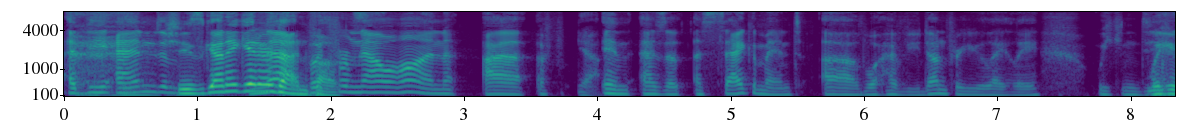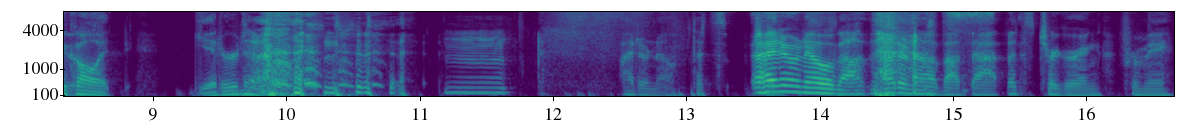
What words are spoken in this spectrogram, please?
at the end of She's gonna get her No, done, But folks. from now on, uh, f- Yeah. in as a, a segment of what have you done for you lately, we can do. we could call it "Get Her Done." Mm, I don't know. That's I don't know about that. I don't know about that. That's triggering for me.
